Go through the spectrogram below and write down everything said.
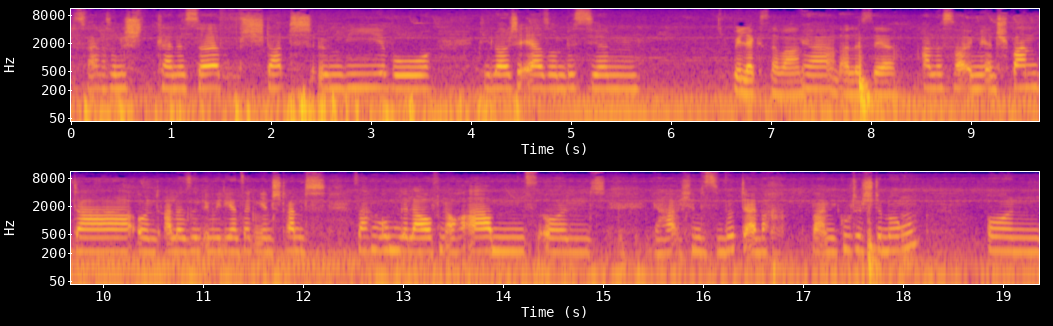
es war einfach so eine kleine Surfstadt irgendwie, wo die Leute eher so ein bisschen, Relaxter waren Ja. und alles sehr. alles war irgendwie entspannt da und alle sind irgendwie die ganze Zeit in ihren Strandsachen rumgelaufen, auch abends. Und ja, ich finde, es wirkte einfach, war irgendwie gute Stimmung. Und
